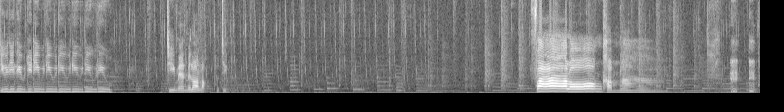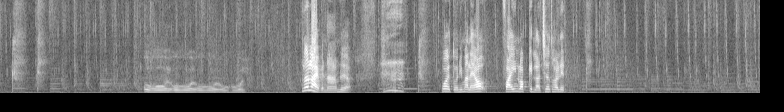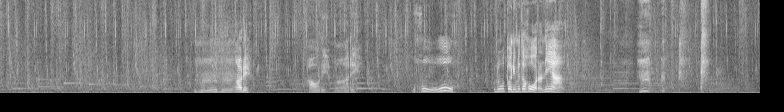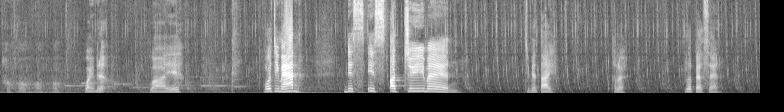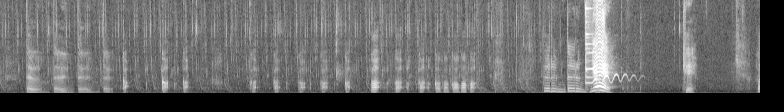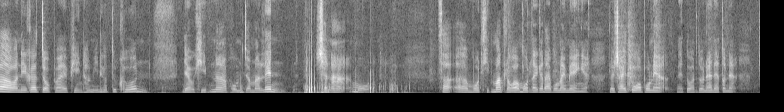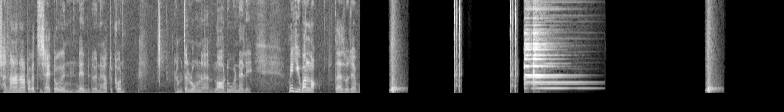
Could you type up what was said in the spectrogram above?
ดิวดิวดิวดิวดิวดิวดิวดิวดิวดิวจีแมนไม่รอดหรอกพูดจริง ฟ้าร้องคำลาโอ้โหยโอ้โหยโอ้โหยโอ้โหยเลือดไหลเป็นน้ำเลยอะโอ้ยตัวนี้มาแล้ว ไฟล็อกเก็ตลัชเชอร์ทอยเลตเอาเดเอาเดมาเดโอ้โห คุณรู้ตัวนี้มันจะโหดอะเนี่ยเอาเอาเอาเอาไหวไหมเนี่ย ไหว โอ้ยจีแมน this is a G man จีแมนตาย เท่าไหร่เลือดแปดแสนเติงเติงเติงเติงเกาะเกาะเกาะเกาะเกาะเกาะเกาะเกาะเกาะเกาะเกาะเกาะเกาะเกาะเกาะเกาะตึงตึงเย้โอเคก็วันนี้ก็จบไปเพียงเท่านี้นะครับทุกคน เดี๋ยวคลิปหน้าผมจะมาเล่น ชนะโหมดโหมดคิดมัดหรือว่าโหมดอะไรก็ได้พวกนายแม่งเงี้ยโดยใช้ตัวพวกเนี้ยในตัวตัวนี้เนี่ยตัวเนี้ยชนะนะแล้วก็จะใช้ตัวอื่นเล่นไปด้วยนะครับทุกคนแล้วมันจะลงนะรอดูกันได้เลย ไม่กี่วันหรอก 再说这。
